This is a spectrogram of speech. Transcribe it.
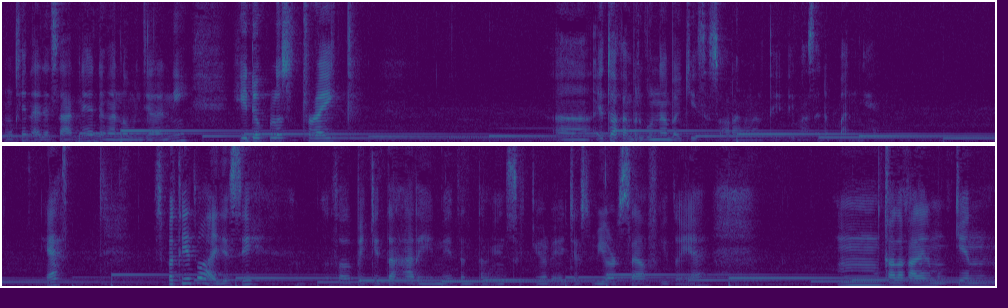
mungkin ada saatnya dengan lo menjalani hidup lo straight uh, itu akan berguna bagi seseorang nanti di masa depannya. Ya? Seperti itu aja sih topik kita hari ini tentang insecure ya just be yourself gitu ya. Hmm, kalau kalian mungkin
